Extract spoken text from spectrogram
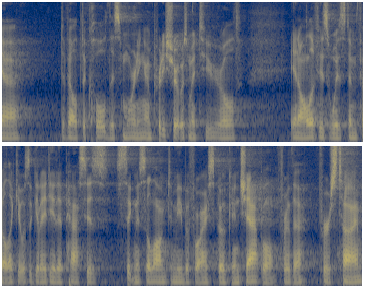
uh, developed a cold this morning. I'm pretty sure it was my two year old. In all of his wisdom, felt like it was a good idea to pass his sickness along to me before I spoke in chapel for the first time.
